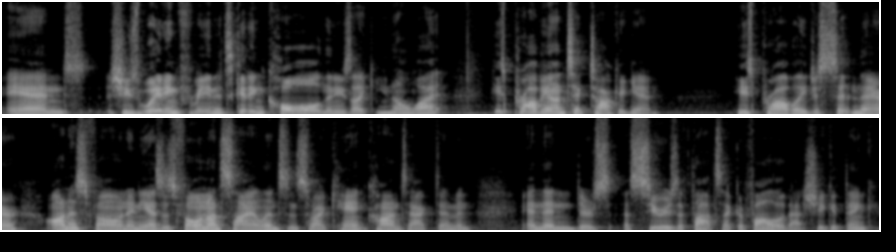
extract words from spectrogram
and she's waiting for me and it's getting cold. And he's like, you know what? He's probably on TikTok again. He's probably just sitting there on his phone and he has his phone on silence. And so I can't contact him. And, and then there's a series of thoughts that could follow that. She could think,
